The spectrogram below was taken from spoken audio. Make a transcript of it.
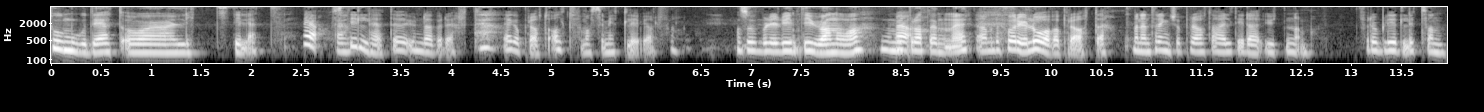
Tålmodighet og litt stillhet. Ja, stillhet er undervurdert. Jeg har pratet altfor masse i mitt liv, iallfall. Og så blir du intervjua nå òg. Du må Ja. prate enda mer. Ja, men da får jeg jo lov å prate. Men en trenger ikke å prate hele tida utenom. For da blir det litt sånn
